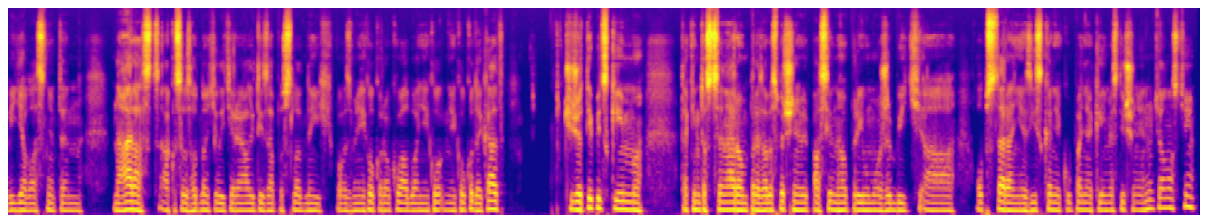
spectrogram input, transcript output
vidia vlastne ten nárast, ako sa zhodnotili tie reality za posledných povedzme niekoľko rokov alebo niekoľko, niekoľko dekád. Čiže typickým takýmto scenárom pre zabezpečenie pasívneho príjmu môže byť a, obstaranie, získanie, kúpa nejakej investičnej nehnuteľnosti.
